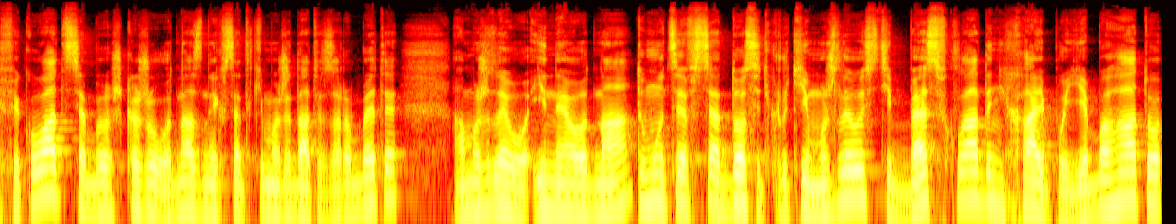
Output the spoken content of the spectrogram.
диверсифікуватися, бо я ж кажу, одна з них все-таки може дати заробити, а можливо і не одна. Тому це все досить круті можливості, без вкладень, хайпу є багато,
